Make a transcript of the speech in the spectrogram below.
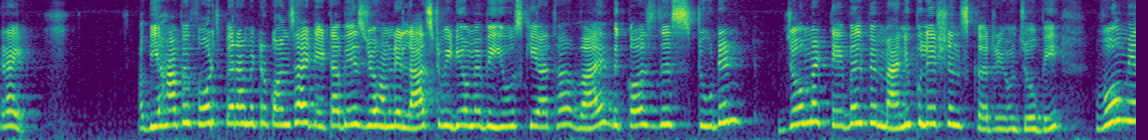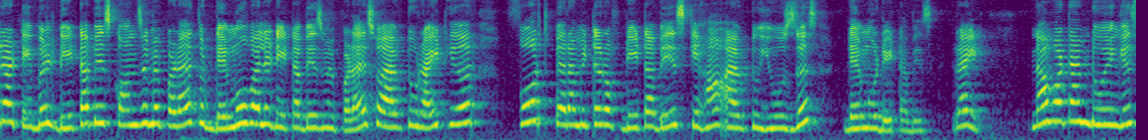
right अब यहाँ पे फोर्थ पैरामीटर कौन सा है? डेटाबेस जो हमने लास्ट वीडियो में भी यूज़ किया था. वाई बिकॉज़ दिस स्टूडेंट जो मैं टेबल पे मैनिपुलेशंस कर रही हूँ, जो भी वो मेरा टेबल डेटाबेस कौन से में पड़ा है? तो डेमो वाले डेटाबेस में पड़ा है। So I have to write here fourth parameter of database कि हाँ I have to use this demo database right now what I am doing is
